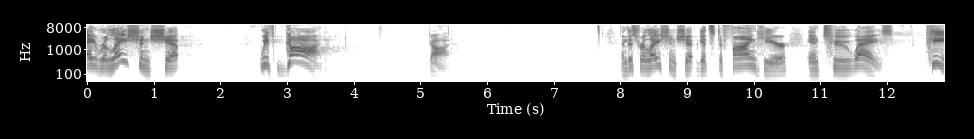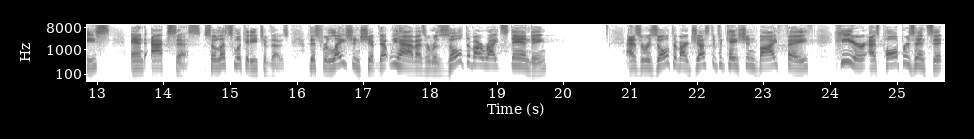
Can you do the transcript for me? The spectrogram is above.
A relationship with God. God. And this relationship gets defined here in two ways peace and access. So let's look at each of those. This relationship that we have as a result of our right standing, as a result of our justification by faith, here, as Paul presents it,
